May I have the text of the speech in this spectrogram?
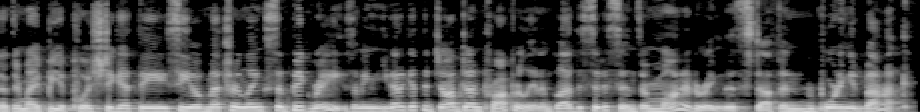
that there might be a push to get the CEO of Metrolinx a big raise. I mean, you got to get the job done properly, and I'm glad glad the citizens are monitoring this stuff and reporting it back.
